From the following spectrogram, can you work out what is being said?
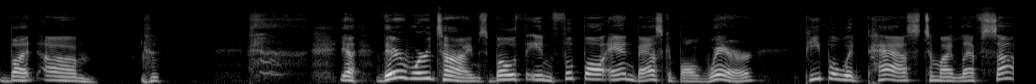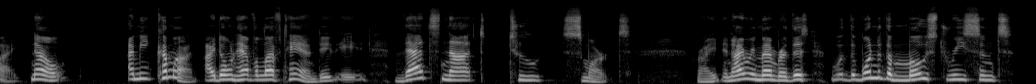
But um, yeah, there were times both in football and basketball where people would pass to my left side. Now, I mean, come on, I don't have a left hand. It, it, that's not too smart right? And I remember this, one of the most recent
